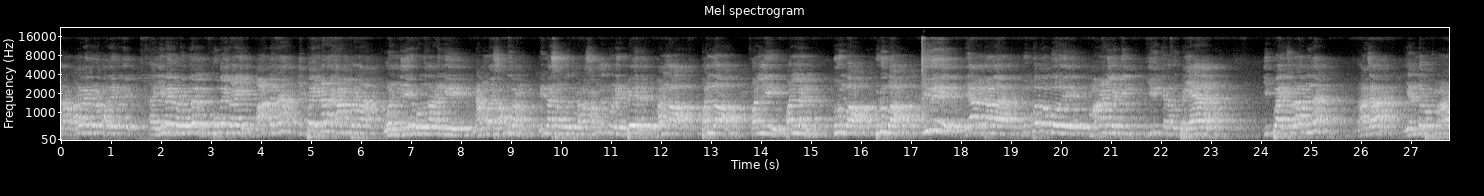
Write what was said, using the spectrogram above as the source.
நான் வர வேண்டும் அதை வந்து அஹ், இமயமலை முதல் குமரி வரை பார்த்தேன்னா இப்ப என்னடா காமிப்பேன்னா ஒண்ணே ஒண்ணுதான் இருக்கு நம்ம சமூகம் என்ன சமூகத்துக்கு நம்ம சமூகத்தினுடைய பேர் பல்லா பல்லா பள்ளி பள்ளன் குறும்பா குடும்பா. இது ஏறத்தாழ முப்பத்தொன்பது மாநிலத்தில் இருக்கிறது பெயர். இப்ப சொல்லலாம்ல? ராஜா எந்த பக்கம்? ஆனா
